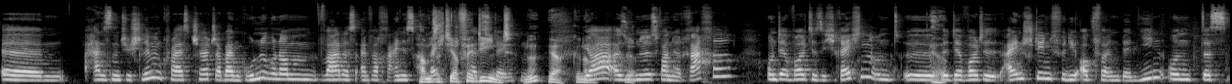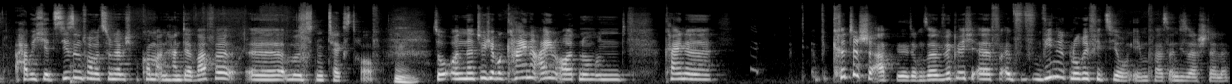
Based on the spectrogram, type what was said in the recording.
ähm, hat es natürlich schlimm in Christchurch, aber im Grunde genommen war das einfach reines Haben sich ja verdient, ne? Ja, genau. Ja, also ja. Ne, es war eine Rache und der wollte sich rächen und äh, ja. der wollte einstehen für die Opfer in Berlin und das habe ich jetzt diese Information habe ich bekommen anhand der Waffe äh, mit dem Text drauf. Mhm. So und natürlich aber keine Einordnung und keine kritische Abbildung, sondern wirklich äh, wie eine Glorifizierung ebenfalls an dieser Stelle.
